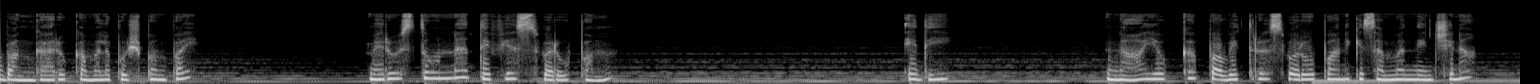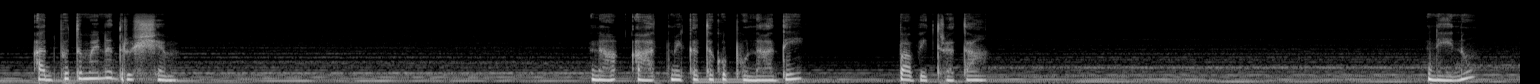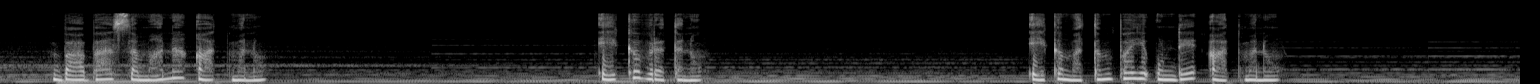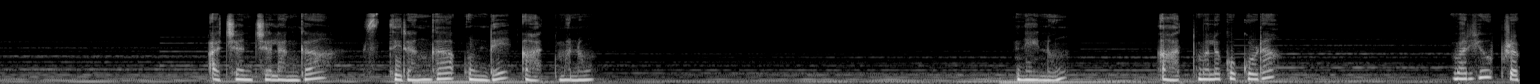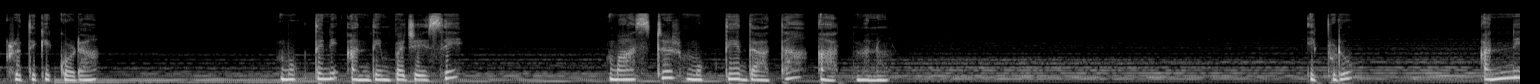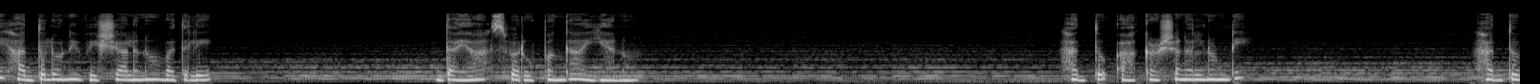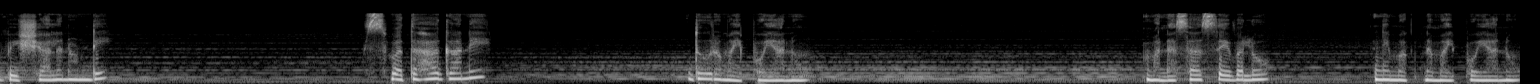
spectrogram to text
బంగారు కమల పుష్పంపై మెరుస్తూ ఉన్న దివ్య స్వరూపం. ఇది నా యొక్క పవిత్ర స్వరూపానికి సంబంధించిన అద్భుతమైన దృశ్యం. నా ఆత్మికతకు పునాది పవిత్రత. బాబా సమాన ఆత్మను ఏకవ్రతను ఏకమతంపై ఉండే ఆత్మను అచంచలంగా స్థిరంగా ఉండే ఆత్మను. నేను ఆత్మలకు కూడా మరియు ప్రకృతికి కూడా ముక్తిని అందింపజేసే మాస్టర్ ముక్తిదాత ఆత్మను. ఇప్పుడు అన్ని హద్దులోని విషయాలను వదిలి దయా స్వరూపంగా అయ్యాను. హద్దు ఆకర్షణల నుండి హద్దు విషయాల నుండి స్వతహాగానే దూరమైపోయాను. మనసా సేవలో నిమగ్నమైపోయాను.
